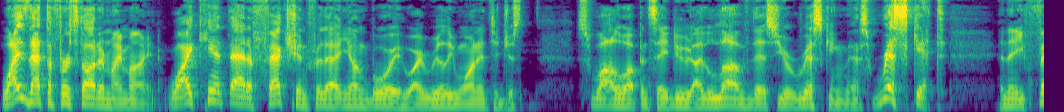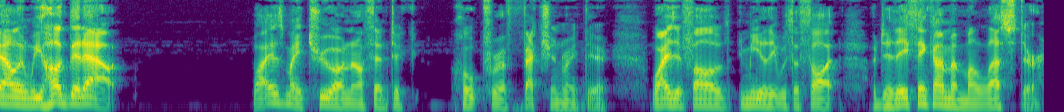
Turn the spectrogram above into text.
Why is that the first thought in my mind? Why can't that affection for that young boy who I really wanted to just swallow up and say, dude, I love this. You're risking this. Risk it. And then he fell and we hugged it out. Why is my true and authentic hope for affection right there? Why is it followed immediately with the thought, do they think I'm a molester?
